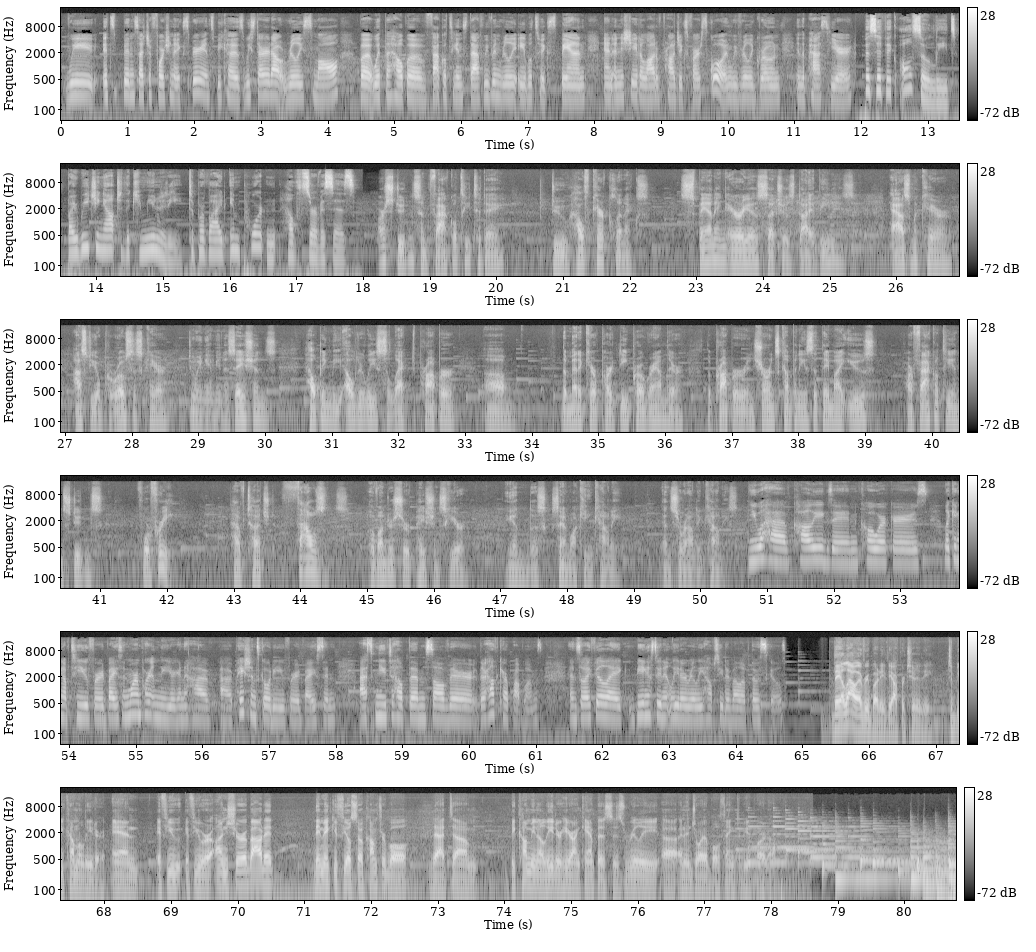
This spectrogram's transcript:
we it's been such a fortunate experience because we started out really small but with the help of faculty and staff we've been really able to expand and initiate a lot of projects for our school and we've really grown in the past year. Pacific also leads by reaching out to the community to provide important health services. Our students and faculty today do healthcare clinics spanning areas such as diabetes, asthma care, osteoporosis care, doing immunizations, helping the elderly select proper um, the Medicare Part D program, they're the proper insurance companies that they might use. Our faculty and students, for free, have touched thousands of underserved patients here in the San Joaquin County and surrounding counties. You will have colleagues and coworkers looking up to you for advice and more importantly you're going to have uh, patients go to you for advice and asking you to help them solve their, their healthcare problems. And so I feel like being a student leader really helps you develop those skills. They allow everybody the opportunity to become a leader and if you, if you are unsure about it, they make you feel so comfortable that um, becoming a leader here on campus is really uh, an enjoyable thing to be a part of thank you.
